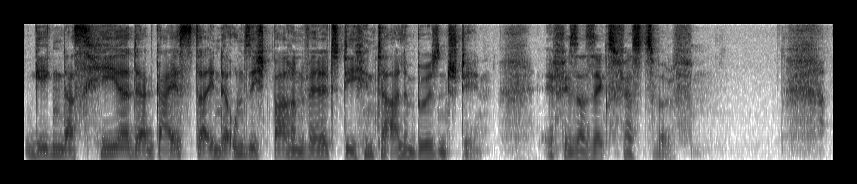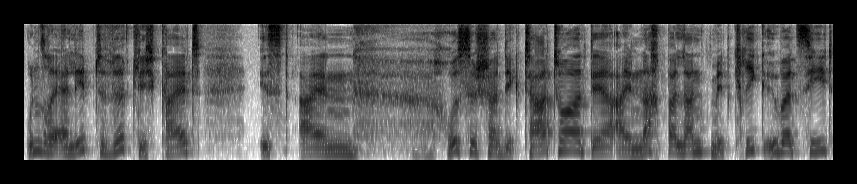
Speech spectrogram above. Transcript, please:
gegen das Heer der Geister in der unsichtbaren Welt, die hinter allem Bösen stehen. Epheser 6, Vers 12. Unsere erlebte Wirklichkeit ist ein russischer Diktator, der ein Nachbarland mit Krieg überzieht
